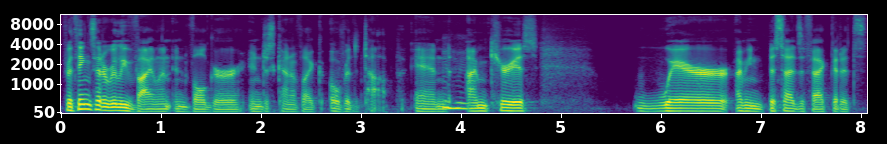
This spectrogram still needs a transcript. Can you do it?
for things that are really violent and vulgar and just kind of like over the top. And mm-hmm. I'm curious where, I mean, besides the fact that it's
